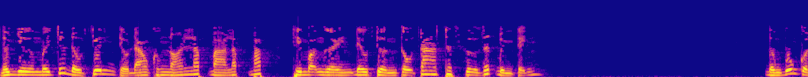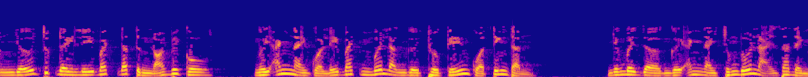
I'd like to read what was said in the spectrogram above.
Nếu như mấy chữ đầu tiên tiểu đao không nói lắp ba lắp bắp Thì mọi người đều tưởng cậu ta thật sự rất bình tĩnh Đồng Vũ còn nhớ trước đây Lý Bách đã từng nói với cô, Người anh này của Lý Bách mới là người thừa kế của tinh thần. Nhưng bây giờ người anh này chống đối lại gia đình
